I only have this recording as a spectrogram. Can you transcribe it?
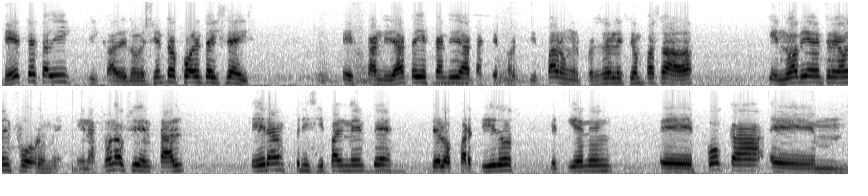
de esta estadística de 946 candidatas y candidatas que participaron en el proceso de elección pasada, que no habían entregado informe en la zona occidental, eran principalmente de los partidos que tienen eh, poca, em,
